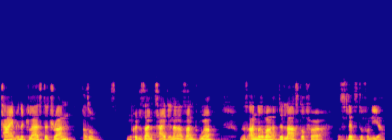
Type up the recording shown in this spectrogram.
Time in a Glass That Run, also man könnte sagen Zeit in einer Sanduhr. Und das andere war The Last of Her, das letzte von ihr.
